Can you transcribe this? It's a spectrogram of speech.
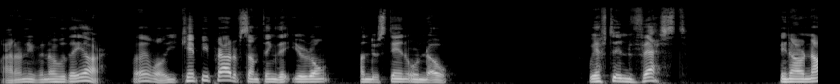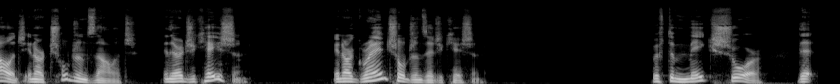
I don't even know who they are. Well, well, you can't be proud of something that you don't understand or know. We have to invest in our knowledge, in our children's knowledge, in their education, in our grandchildren's education. We have to make sure that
